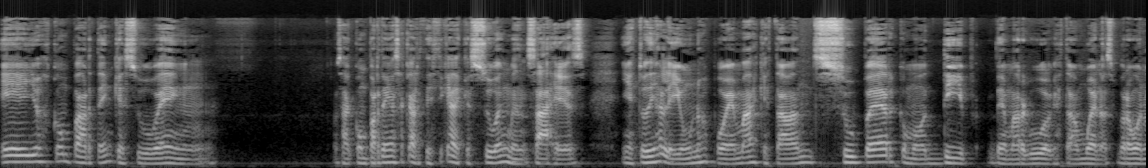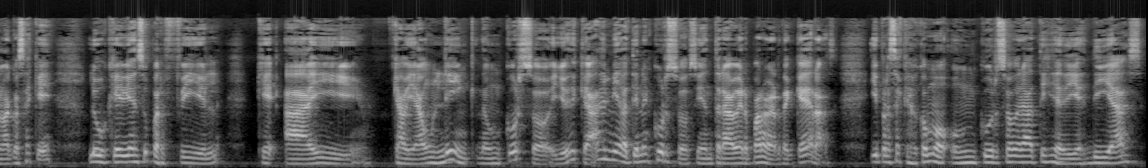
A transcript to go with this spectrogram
ellos comparten que suben, o sea, comparten esa característica de que suben mensajes. Y en estos días leí unos poemas que estaban súper como deep de Margugo, que estaban buenos. Pero bueno, la cosa es que lo busqué bien su perfil, que hay que había un link de un curso. Y yo dije, ay, mira, tiene cursos. Y entré a ver para ver de qué eras. Y parece que es como un curso gratis de 10 días,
